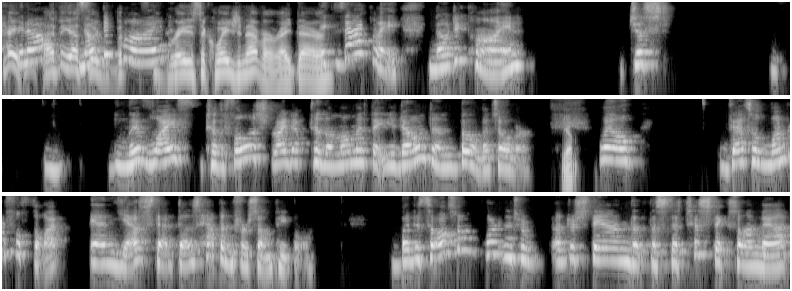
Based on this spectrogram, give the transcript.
Hey, you know, I think that's no the, decline. the greatest equation ever, right there. Exactly. No decline. Just live life to the fullest right up to the moment that you don't, and boom, it's over. Yep. Well, that's a wonderful thought. And yes, that does happen for some people. But it's also important to understand that the statistics on that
